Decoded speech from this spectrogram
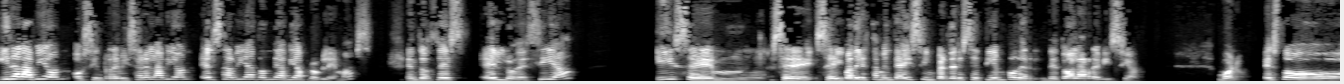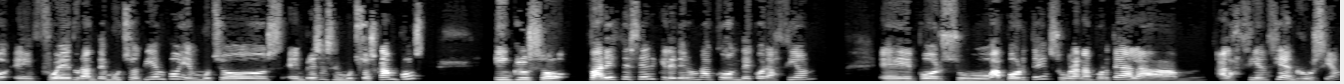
ir al avión o sin revisar el avión, él sabía dónde había problemas. Entonces, él lo decía y se, mm, iba directamente ahí sin perder ese tiempo de, toda la revisión. Bueno, esto eh, fue durante mucho tiempo y en muchas empresas, en muchos campos. Incluso parece ser que le dieron una condecoración eh, por su aporte, su gran aporte a la ciencia en Rusia.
